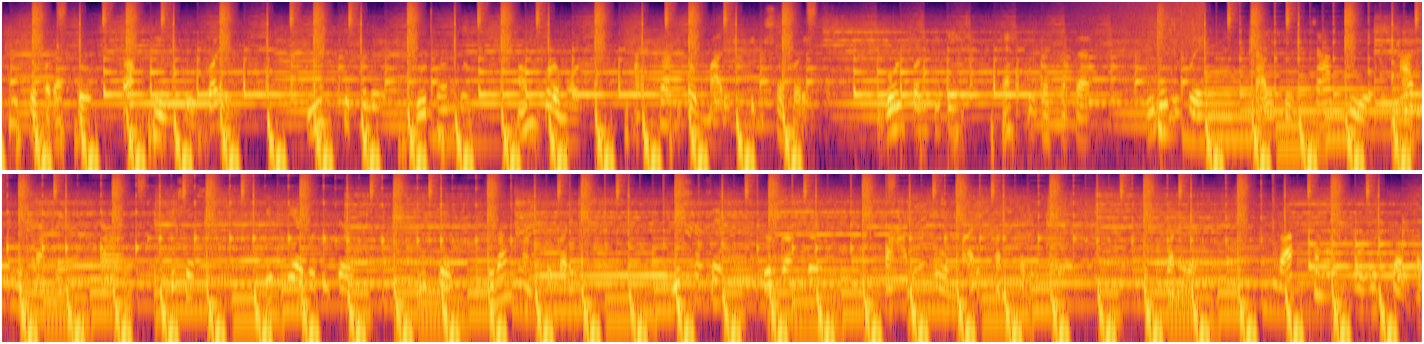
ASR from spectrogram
দূষিত পদার্থ বাষ্পীভূত করে। মুক্ত করে দুর্গন্ধ সংক্রমণ আক্রান্ত মালিক চিকিৎসা করে। গোলপন্থীতে এক প্রকার টাকা দুধের উপরে চালকে চাপ দিয়ে আর রাখে বিশেষ বিক্রিয়া গঠিত মুখে জীবন নষ্ট করে। নিঃশ্বাসের দুর্গন্ধ দাহ ও মালিক সংক্রমণ করে। তৎক্ষণাৎ অভিজ্ঞতা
